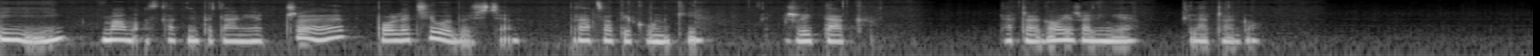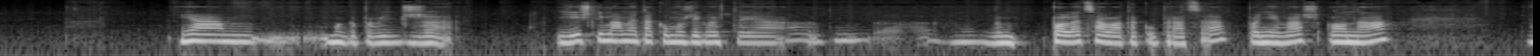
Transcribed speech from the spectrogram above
I mam ostatnie pytanie. Czy poleciłybyście pracę opiekunki? Jeżeli tak, dlaczego? Jeżeli nie, dlaczego? Ja mogę powiedzieć, że jeśli mamy taką możliwość, to ja bym polecała taką pracę, ponieważ ona, e,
